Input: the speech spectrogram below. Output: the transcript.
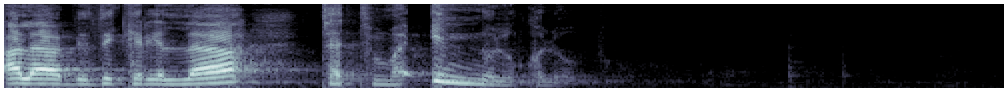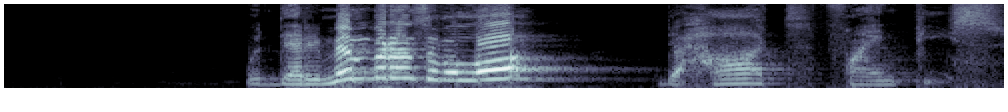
Ala bi dhikrillah tatma'innul qulub. With the remembrance of Allah, the heart find peace.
